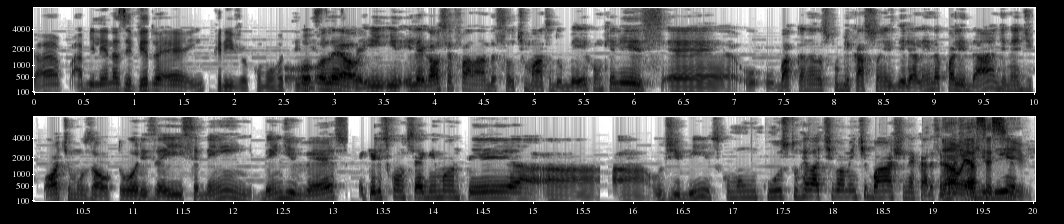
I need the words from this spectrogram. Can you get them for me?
a, a Milena Azevedo é incrível como roteirista. Ô, Léo, e, e, legal você falar dessa Ultimato do Bacon, que eles. É, o, o, bacana das publicações dele, além da qualidade, né, de ótimos autores aí, ser bem, bem diverso, é que eles conseguem manter a, a, a os gibis como um custo relativamente baixo, né, cara? Você Não, é acessível. Gibi,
